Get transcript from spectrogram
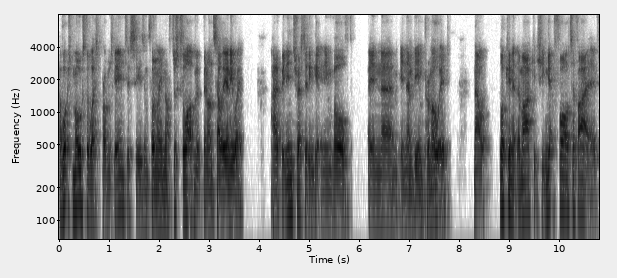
I've watched most of West Brom's games this season. Funnily enough, just because a lot of them have been on telly anyway, and I've been interested in getting involved in um, in them being promoted. Now, looking at the markets, you can get four to five.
